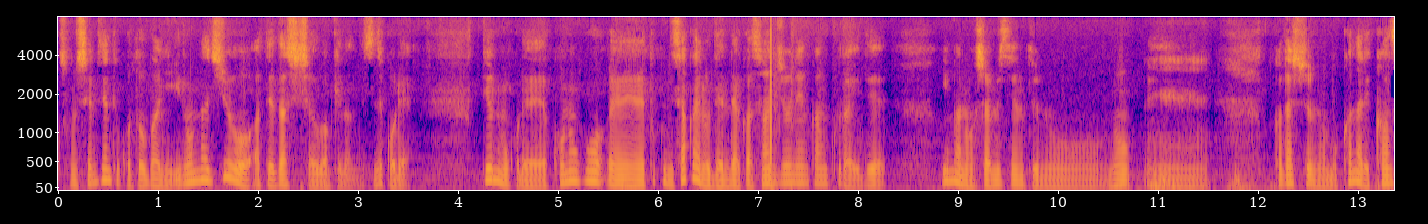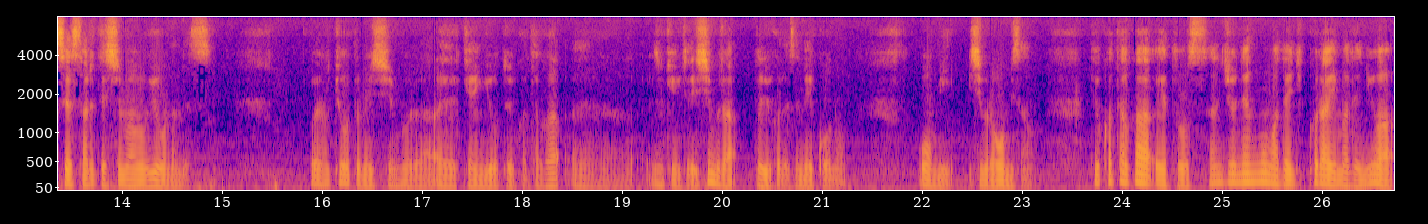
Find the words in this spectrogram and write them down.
その三味線という言葉にいろんな字を当て出しちゃうわけなんですね、これ。っていうのもこれ、この後、えー、特に堺の伝来から30年間くらいで、今の三味線というのの、えー、形というのはもうかなり完成されてしまうようなんです。これは京都の石村、えー、兼業という方が、えー、石村というかですね、名工の近江、石村近江さんという方が、えっ、ー、と、30年後までくらいまでには、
